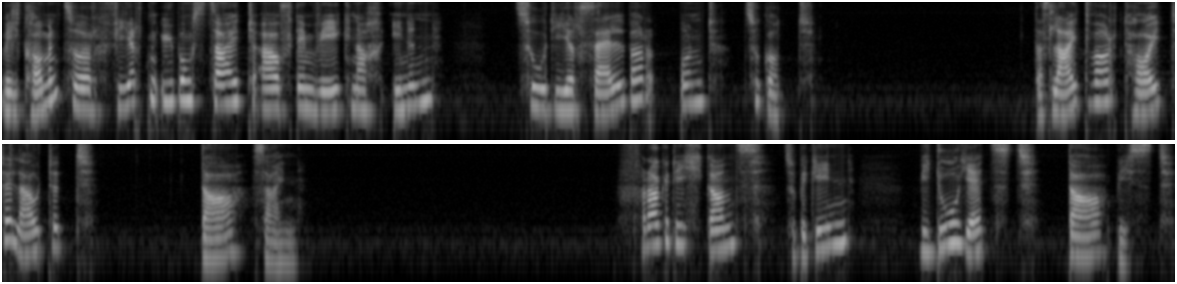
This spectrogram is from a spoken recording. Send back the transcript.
Willkommen zur vierten Übungszeit auf dem Weg nach innen, zu dir selber und zu Gott. Das Leitwort heute lautet Da sein. Frage dich ganz zu Beginn, wie du jetzt da bist.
